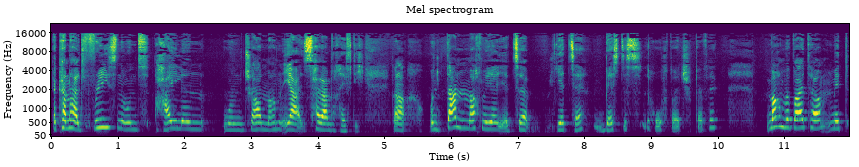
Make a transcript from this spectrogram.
er kann halt freezen und heilen und Schaden machen. Ja, ist halt einfach heftig. Genau. Und dann machen wir jetzt, äh, jetzt, äh, bestes Hochdeutsch, perfekt. Machen wir weiter mit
